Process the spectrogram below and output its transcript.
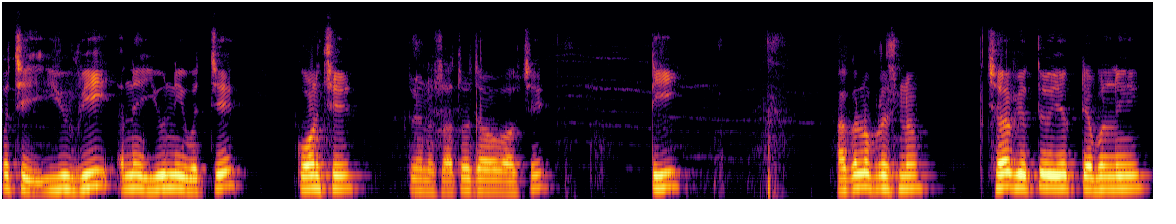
પછી યુ, વી અને યુની વચ્ચે કોણ છે? તો એનો સાચો જવાબ આવશે ટી. આગળનો પ્રશ્ન, છ વ્યક્તિઓ એક ટેબલની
